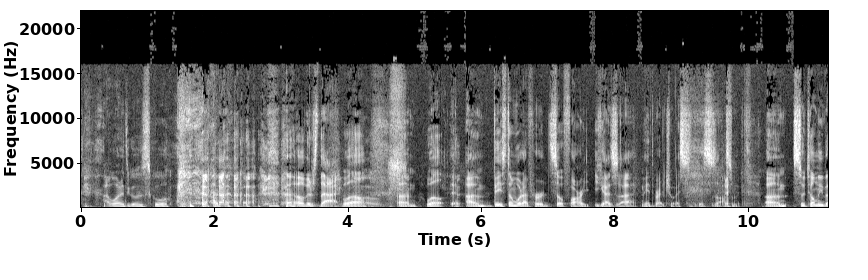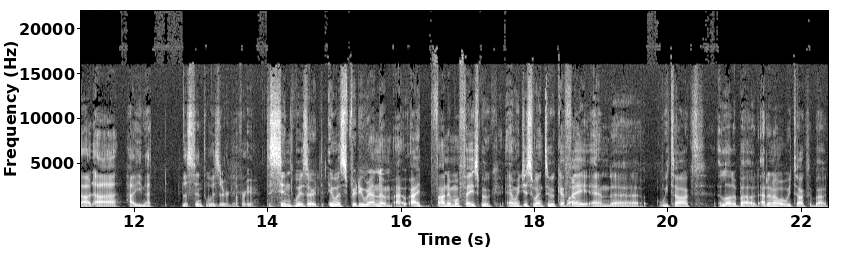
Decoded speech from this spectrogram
I wanted to go to school. oh, there's that. Well, um, well, um, based on what I've heard so far, you guys uh, made the right choice. This is awesome. um, so tell me about uh, how you met the synth wizard over here. The Synth Wizard. It was pretty random. I, I found him on Facebook, and we just went to a cafe, and uh, we talked a lot about. I don't know what we talked about.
